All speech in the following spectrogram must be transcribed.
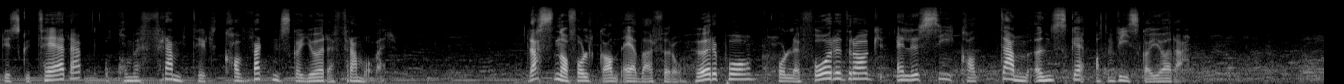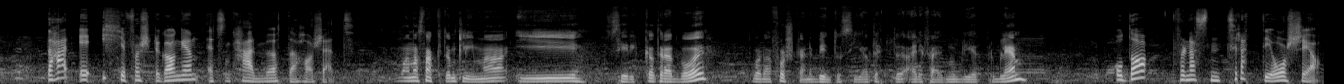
diskutere og komme frem til hva verden skal gjøre fremover. Resten av folkene er der for å høre på, holde foredrag eller si hva de ønsker at vi skal gjøre. Dette er ikke første gangen et sånt her møte har skjedd. Man har snakket om klima i ca. 30 år. Det var da forskerne begynte å si at dette er i ferd med å bli et problem. Og da, for nesten 30 år siden,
